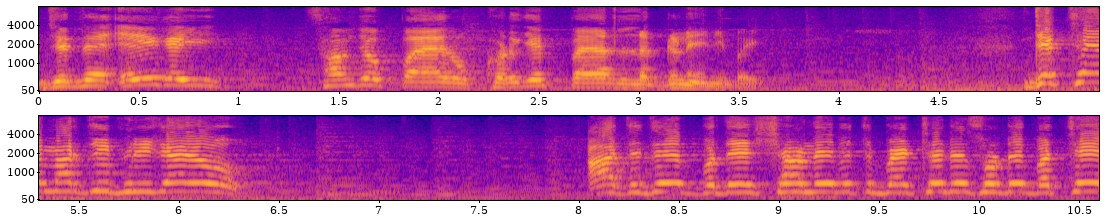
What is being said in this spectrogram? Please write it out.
ਜਿੱਦਾਂ ਇਹ ਗਈ, ਸਮਝੋ ਪੈਰ ਉਖੜ ਗਏ, ਪੈਰ ਲੱਗਣੇ ਨਹੀਂ ਬਾਈ। ਜਿੱਥੇ ਮਰਜ਼ੀ ਫਰੀ ਜਾਇਓ। ਅੱਜ ਜੇ ਵਿਦੇਸ਼ਾਂ ਦੇ ਵਿੱਚ ਬੈਠੇ ਨੇ ਤੁਹਾਡੇ ਬੱਚੇ,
